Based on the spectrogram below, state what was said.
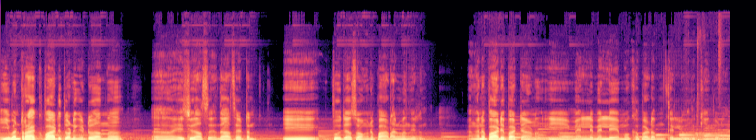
ഈവൻ ട്രാക്ക് പാടി തുടങ്ങിയിട്ട് അന്ന് യേശുദാസ് ദാസേട്ടൻ ഈ പൂജാ സോങ്ങിന് പാടാൻ വന്നിരുന്നു. അങ്ങനെ പാടിയ പാട്ടാണ് ഈ മെല്ലെ മെല്ലെ മുഖപടം തെല്ലൊതുക്കിയും തുടങ്ങി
